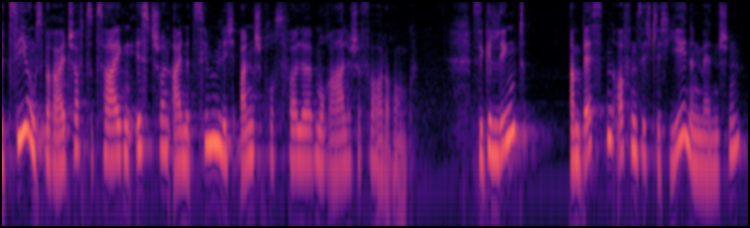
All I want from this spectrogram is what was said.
Beziehungsbereitschaft zu zeigen, ist schon eine ziemlich anspruchsvolle moralische Forderung. Sie gelingt am besten offensichtlich jenen Menschen,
